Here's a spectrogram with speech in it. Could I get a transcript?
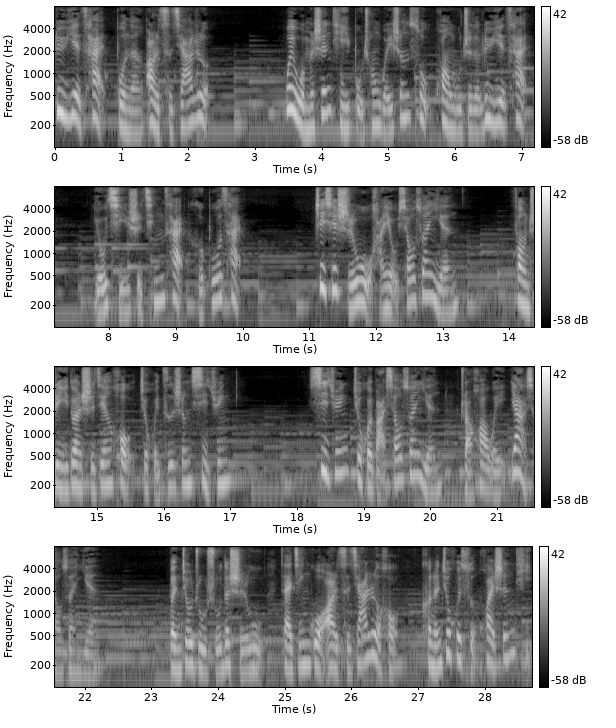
绿叶菜不能二次加热，为我们身体补充维生素、矿物质的绿叶菜。尤其是青菜和菠菜，这些食物含有硝酸盐，放置一段时间后就会滋生细菌，细菌就会把硝酸盐转化为亚硝酸盐。本就煮熟的食物，在经过二次加热后，可能就会损坏身体。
